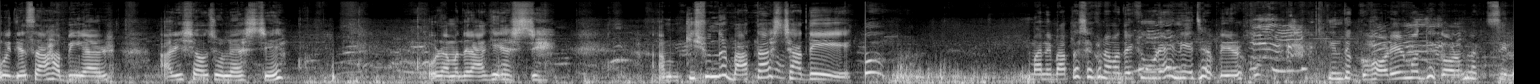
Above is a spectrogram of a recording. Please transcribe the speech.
ওই যে সাহাবি আর আরিশাও চলে আসছে। ওরা আমাদের আগে আসছে। কি সুন্দর বাতাস ছাদে। মানে বাতাস এখন আমাদেরকে উড়াই নিয়ে যাবে এরকম। কিন্তু ঘরের মধ্যে গরম লাগছিল।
